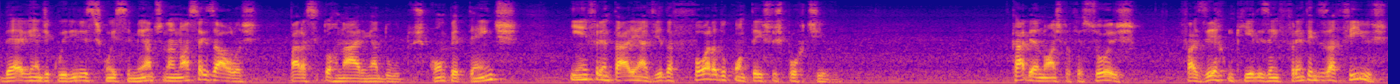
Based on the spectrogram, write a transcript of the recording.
devem adquirir esses conhecimentos nas nossas aulas para se tornarem adultos competentes e enfrentarem a vida fora do contexto esportivo. Cabe a nós, professores, fazer com que eles enfrentem desafios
